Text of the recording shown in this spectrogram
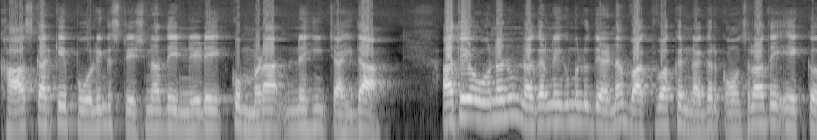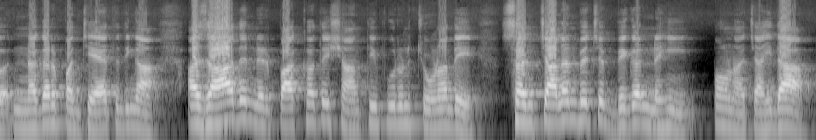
ਖਾਸ ਕਰਕੇ ਪੋਲਿੰਗ ਸਟੇਸ਼ਨਾਂ ਦੇ ਨੇੜੇ ਘੁੰਮਣਾ ਨਹੀਂ ਚਾਹੀਦਾ। ਅਤੇ ਉਹਨਾਂ ਨੂੰ ਨਗਰ ਨਿਗਮ ਲੁਧਿਆਣਾ, ਵੱਖ-ਵੱਖ ਨਗਰ ਕੌਂਸਲਾਂ ਤੇ ਇੱਕ ਨਗਰ ਪੰਚਾਇਤ ਦੀਆਂ ਆਜ਼ਾਦ, ਨਿਰਪੱਖ ਅਤੇ ਸ਼ਾਂਤੀਪੂਰਨ ਚੋਣਾਂ ਦੇ ਸੰਚਾਲਨ ਵਿੱਚ ਵਿਘਨ ਨਹੀਂ ਪਾਉਣਾ ਚਾਹੀਦਾ।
